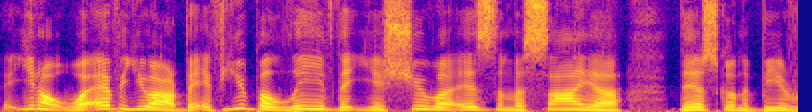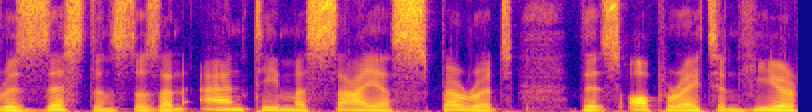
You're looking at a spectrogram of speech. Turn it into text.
you know, whatever you are. But if you believe that Yeshua is the Messiah, there's going to be resistance. There's an anti Messiah spirit that's operating here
